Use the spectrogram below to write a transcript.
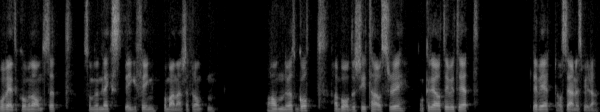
var vedkommende ansett som the next big thing på managerfronten, og han nøt godt av både shithousery og kreativitet levert av stjernespilleren.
